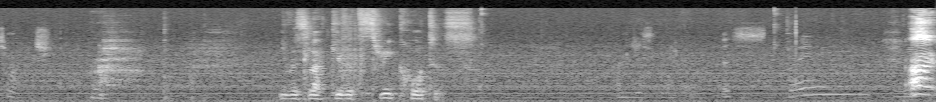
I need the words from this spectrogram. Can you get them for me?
Too much. You must like give it three quarters. I'm just gonna go this way. I.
